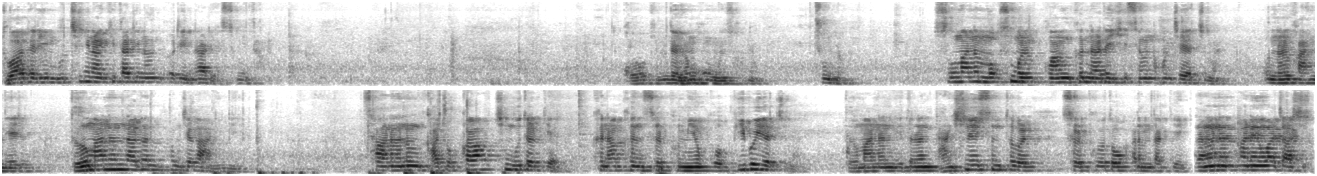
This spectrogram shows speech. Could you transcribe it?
두 아들이 무척이나 기다리는 어린날이었습니다. 고 김대영 공군 소령 중령 수많은 목숨을 구한 그날의 희생은 혼자였지만 오늘과 내일 더 많은 날은 형제가 아닙니다. 사랑하는 가족과 친구들께 크나큰 슬픔이었고 비보였지만 더 많은 이들은 당신의 선택을 슬프고도 아름답게 사랑하는 아내와 자식,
